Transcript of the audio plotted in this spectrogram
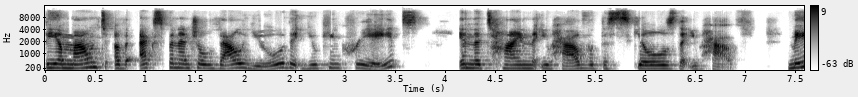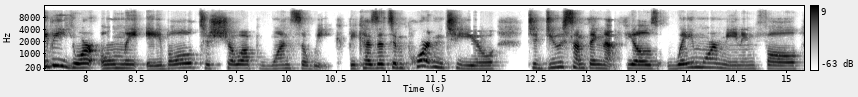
The amount of exponential value that you can create in the time that you have with the skills that you have. Maybe you're only able to show up once a week because it's important to you to do something that feels way more meaningful,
